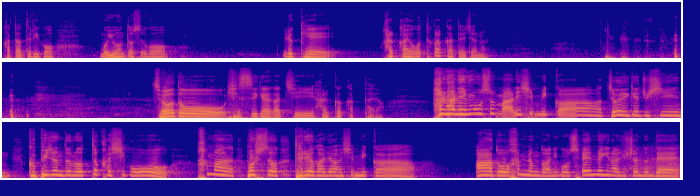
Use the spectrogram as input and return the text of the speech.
갖다 드리고 뭐 요원도 쓰고 이렇게 할까요? 어떻게 할까 요 저는 저도 히스기야 같이 할 것 같아요. 하나님 무슨 말이십니까? 저에게 주신 그 비전들은 어떻게 하시고 하마 벌써 데려가려 하십니까? 아도 한 명도 아니고 세 명이나 주셨는데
